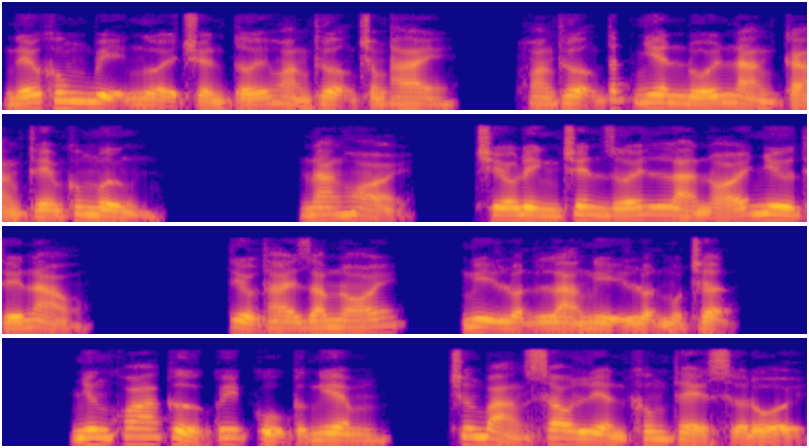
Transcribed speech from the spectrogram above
nếu không bị người chuyển tới Hoàng thượng trong thai, Hoàng thượng tất nhiên đối nàng càng thêm không mừng. Nàng hỏi, triều đình trên dưới là nói như thế nào? Tiểu thái dám nói, nghị luận là nghị luận một trận. Nhưng khoa cử quy củ cực nghiêm, chương bảng sau liền không thể sửa đổi.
